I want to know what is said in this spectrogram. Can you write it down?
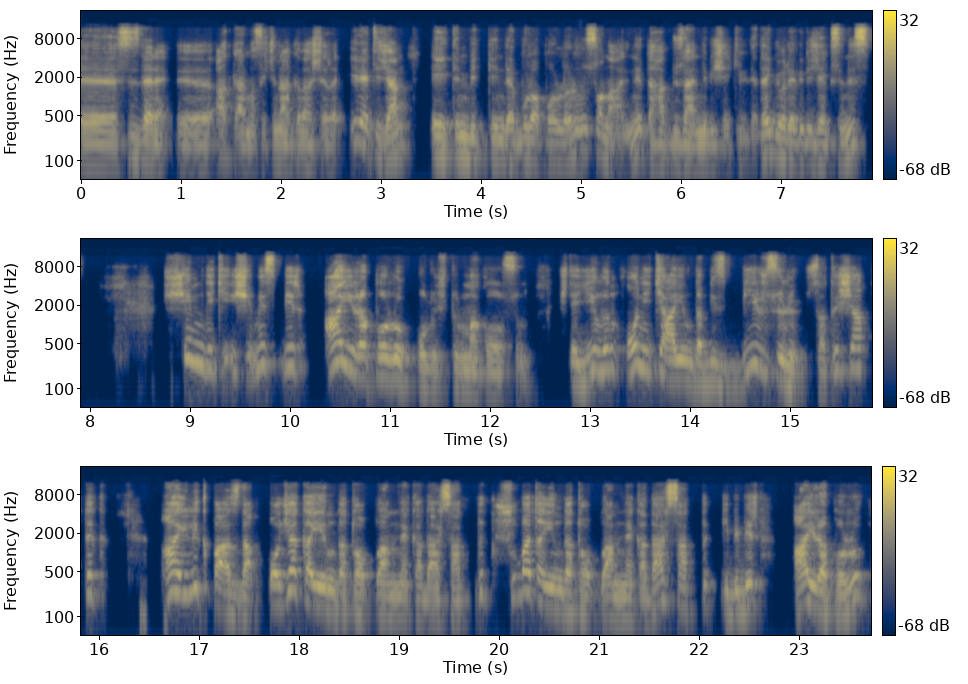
e, sizlere e, aktarması için arkadaşlara ileteceğim. Eğitim bittiğinde bu raporların son halini daha düzenli bir şekilde de görebileceksiniz. Şimdiki işimiz bir ay raporu oluşturmak olsun. İşte yılın 12 ayında biz bir sürü satış yaptık. Aylık bazda Ocak ayında toplam ne kadar sattık, Şubat ayında toplam ne kadar sattık gibi bir ay raporu.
